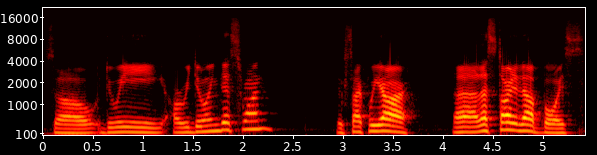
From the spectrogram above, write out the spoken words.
So, do we, are we doing this one? Looks like we are. Uh, let's start it up, boys.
